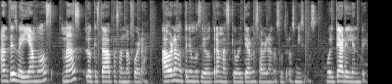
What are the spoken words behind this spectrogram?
Antes veíamos más lo que estaba pasando afuera. Ahora no tenemos de otra más que voltearnos a ver a nosotros mismos. Voltear el lente.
